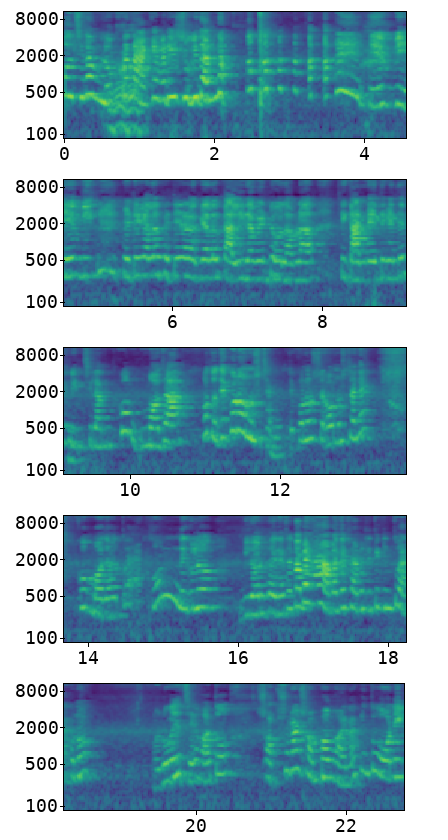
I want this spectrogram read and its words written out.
বলছিলাম, লোকটা না একেবারেই সুবিধার না। Heavy heavy. ফেটে গেল ফেটে গেল কালিরামের ঢোল। আমরা সেই গান গাইতে গাইতে ফিরছিলাম। খুব মজা হতো। যে কোনো অনুষ্ঠানে, যে কোনো অনুষ্ঠানে খুব মজা হতো। এখন এগুলো বিরল হয়ে গেছে। তবে হ্যাঁ আমাদের ফ্যামিলিতে কিন্তু এখনও রয়েছে। হয়তো সবসময় সম্ভব হয় না কিন্তু অনেক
